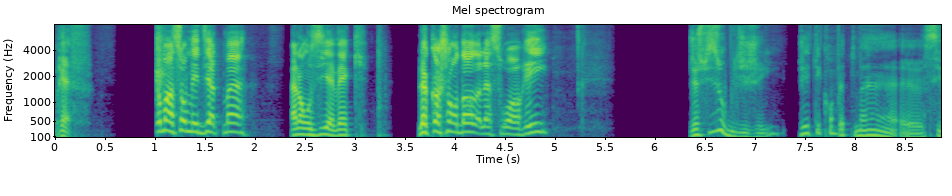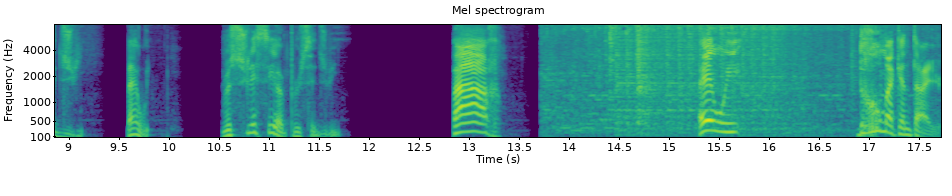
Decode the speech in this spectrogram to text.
Bref. Commençons immédiatement. Allons-y avec le cochon d'or de la soirée. Je suis obligé. J'ai été complètement euh, séduit. Ben oui. Je me suis laissé un peu séduit par. Eh oui, Drew McIntyre.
